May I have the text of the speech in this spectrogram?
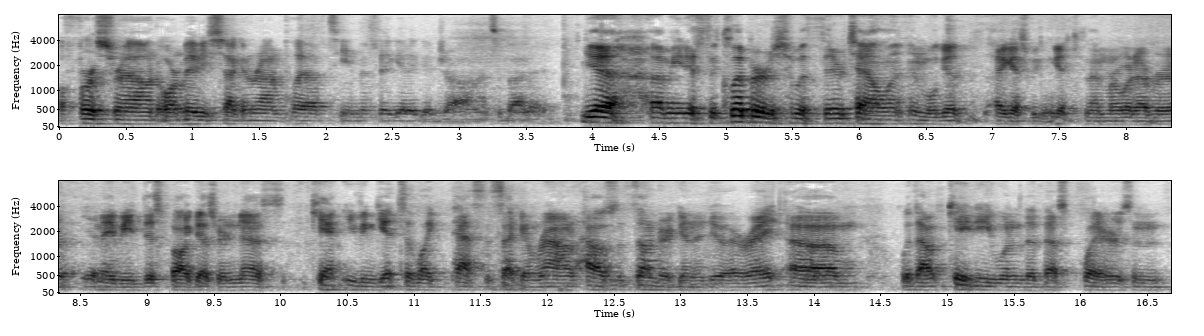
a first round or maybe second round playoff team if they get a good draw. And that's about it. Yeah, I mean, if the Clippers, with their talent, and we'll get, I guess we can get to them or whatever, Yeah. maybe this podcast or next, can't even get to like past the second round, how's the Thunder going to do it, right? Um, without KD, one of the best players in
